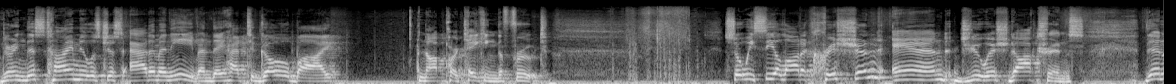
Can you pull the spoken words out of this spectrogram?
During this time, it was just Adam and Eve, and they had to go by not partaking the fruit. So we see a lot of Christian and Jewish doctrines. Then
